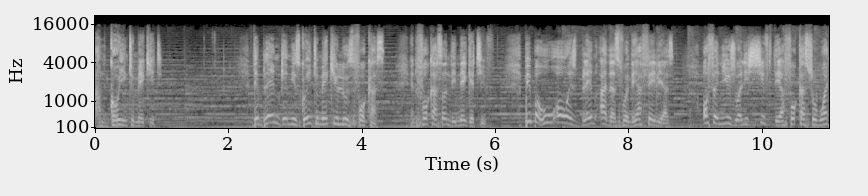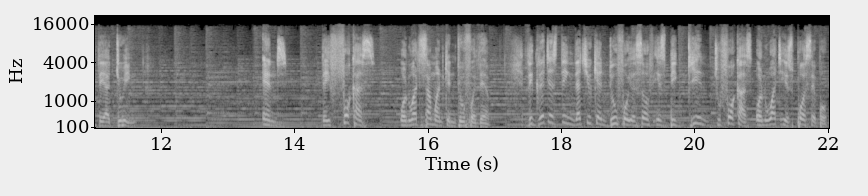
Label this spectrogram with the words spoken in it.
I'm going to make it. The blame game is going to make you lose focus and focus on the negative. People who always blame others for their failures often usually shift their focus from what they are doing and they focus on what someone can do for them. The greatest thing that you can do for yourself is begin to focus on what is possible.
